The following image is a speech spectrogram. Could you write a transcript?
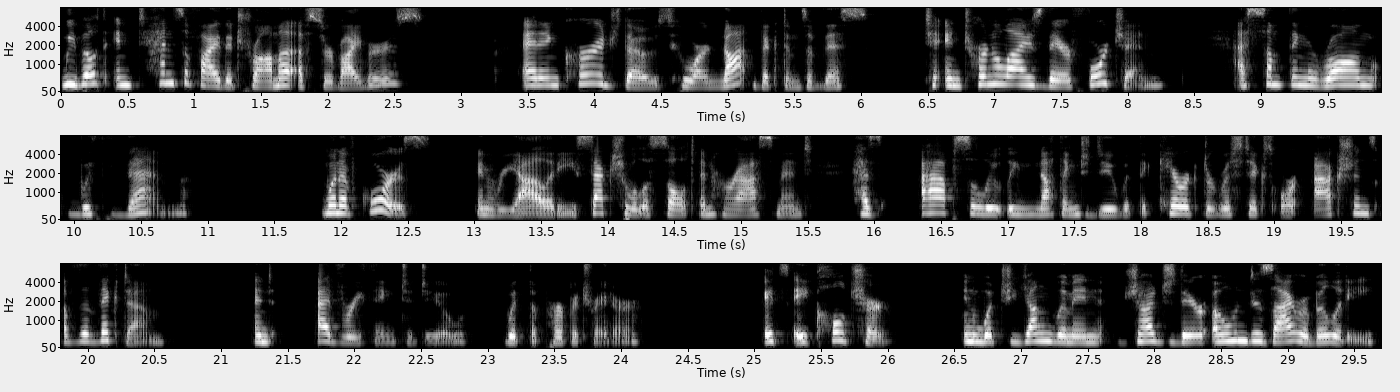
we both intensify the trauma of survivors and encourage those who are not victims of this to internalize their fortune as something wrong with them. When of course, in reality, sexual assault and harassment has absolutely nothing to do with the characteristics or actions of the victim, and everything to do with the perpetrator. It's a culture in which young women judge their own desirability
